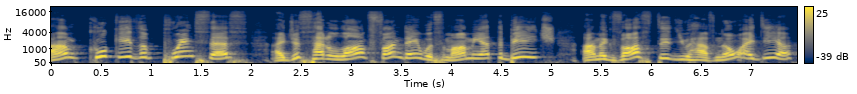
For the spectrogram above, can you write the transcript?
I'm Cookie the Princess. I just had a long fun day with mommy at the beach. I'm exhausted, you have no idea.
